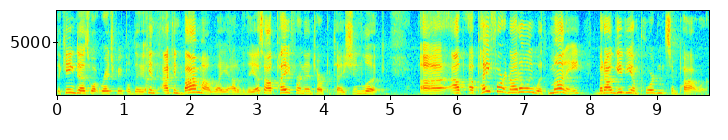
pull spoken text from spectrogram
The king does what rich people do. I can, I can buy my way out of this. I'll pay for an interpretation. Look, uh, I'll, I'll pay for it not only with money, but I'll give you importance and power.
